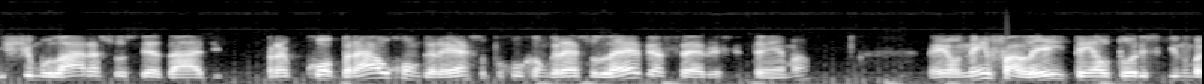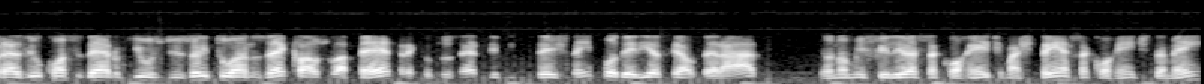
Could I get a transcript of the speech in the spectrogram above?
estimular a sociedade para cobrar o Congresso, porque o Congresso leve a sério esse tema, eu nem falei, tem autores que no Brasil consideram que os 18 anos é cláusula pétrea, que o 226 nem poderia ser alterado. Eu não me filio a essa corrente, mas tem essa corrente também.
